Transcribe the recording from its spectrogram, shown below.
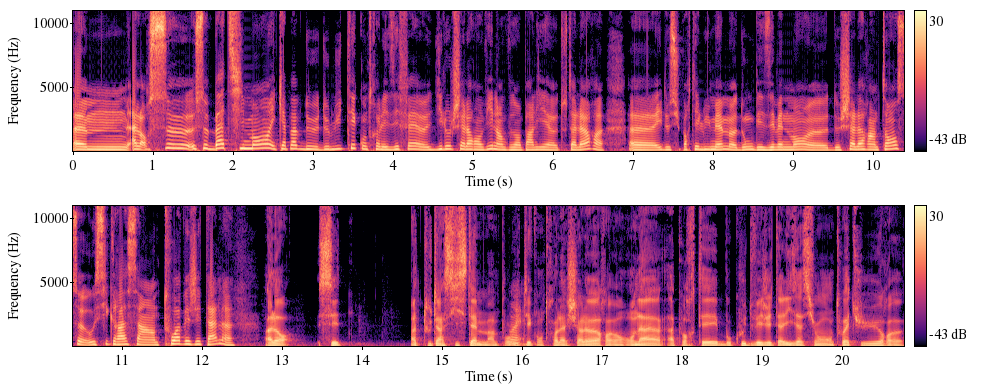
Euh, alors, ce, ce, bâtiment est capable de, de, lutter contre les effets euh, d'îlots de chaleur en ville, hein, vous en parliez euh, tout à l'heure, euh, et de supporter lui-même donc des événements euh, de chaleur intense, aussi grâce à un toit végétal. Alors, c'est tout un système hein, pour lutter contre la chaleur. On a apporté beaucoup de végétalisation en toiture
